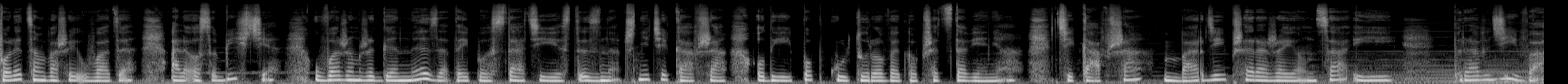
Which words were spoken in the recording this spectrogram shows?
polecam Waszej uwadze, ale osobiście uważam, że geneza tej postaci jest znacznie ciekawsza od jej popkulturowego przedstawienia. Ciekawsza, bardziej przerażająca i prawdziwa.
